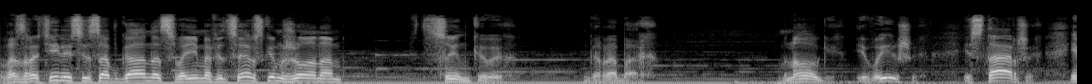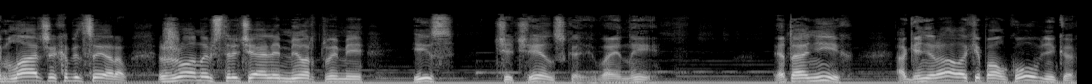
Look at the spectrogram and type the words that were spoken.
возвратились из Афгана своим офицерским женам в цинковых гробах многих и высших, и старших, и младших офицеров жены встречали мертвыми из Чеченской войны. Это о них, о генералах и полковниках,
